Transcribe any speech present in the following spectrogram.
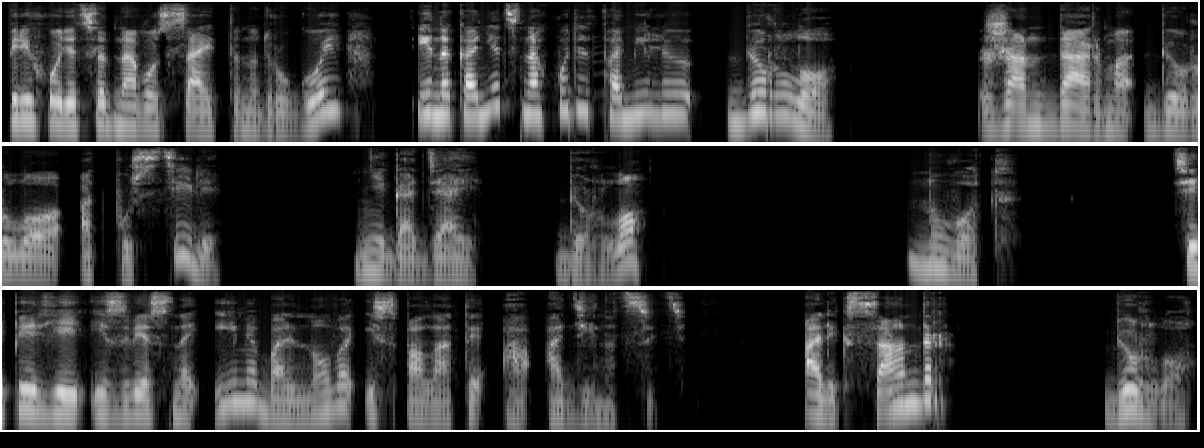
переходит с одного сайта на другой и, наконец, находит фамилию Бюрло. Жандарма Бюрло отпустили. Негодяй Бюрло. Ну вот, Теперь ей известно имя больного из палаты А11. Александр Бюрло.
